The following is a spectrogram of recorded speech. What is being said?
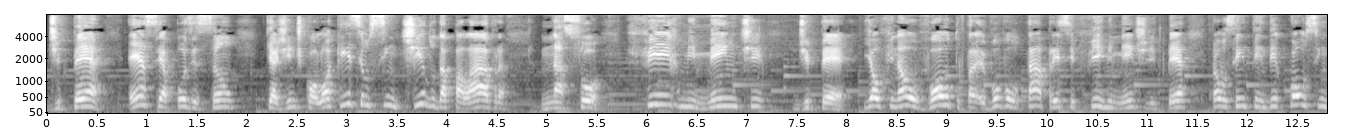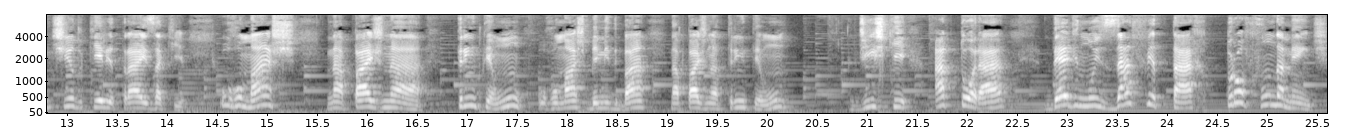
de pé. Essa é a posição que a gente coloca, esse é o sentido da palavra nassô, firmemente de pé. E ao final eu volto para eu vou voltar para esse firmemente de pé para você entender qual o sentido que ele traz aqui. O Rumash na página 31, o Rumash Bemidbar na página 31 diz que a Torá deve nos afetar profundamente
